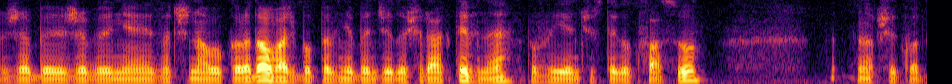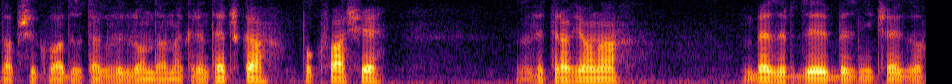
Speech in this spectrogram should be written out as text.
żeby, żeby nie zaczynało korodować, bo pewnie będzie dość reaktywne po wyjęciu z tego kwasu. Na przykład, dla przykładu, tak wygląda nakręteczka po kwasie wytrawiona, bez rdzy, bez niczego.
